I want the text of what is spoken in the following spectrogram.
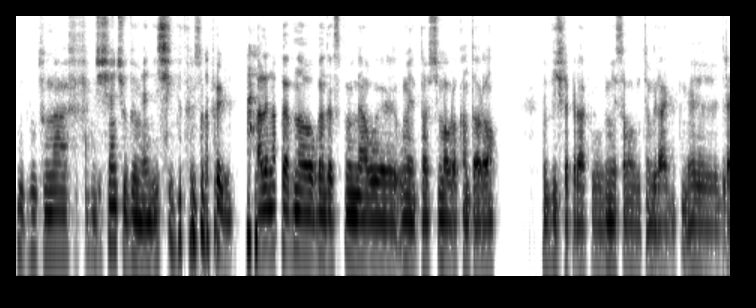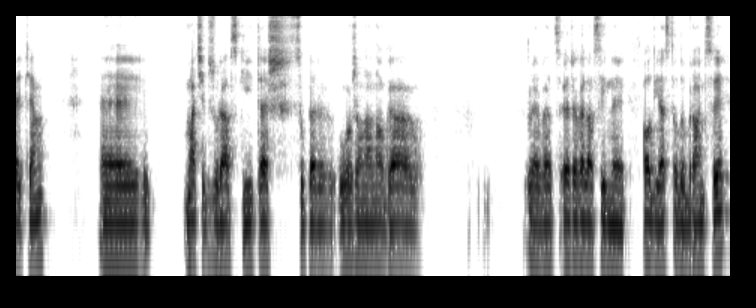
Mógłbym tu na dziesięciu wymienić. Ale na pewno będę wspominał y, umiejętności Mauro Cantoro w Wiśle Kraków, niesamowitym gra, y, grajkiem. Y, Maciek Żurawski też super ułożona noga, rewelacyjny odjazd od obrońcy.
